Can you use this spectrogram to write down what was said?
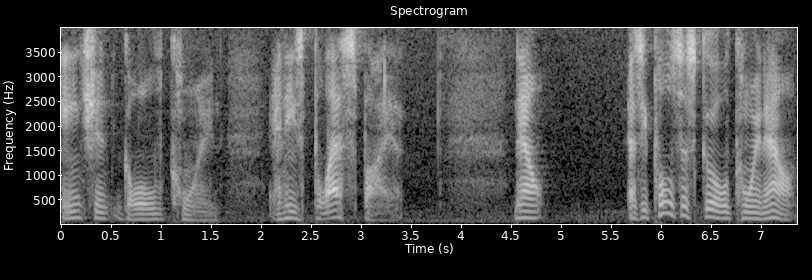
ancient gold coin, and he's blessed by it. Now, as he pulls this gold coin out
